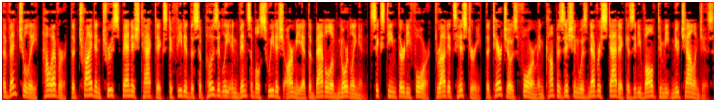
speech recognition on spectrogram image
Eventually, however, the tried-and-true Spanish tactics defeated the supposedly invincible Swedish army at the Battle of Nordlingen 1634. .Throughout its history, the tercios form and composition was never static as it evolved to meet new challenges.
